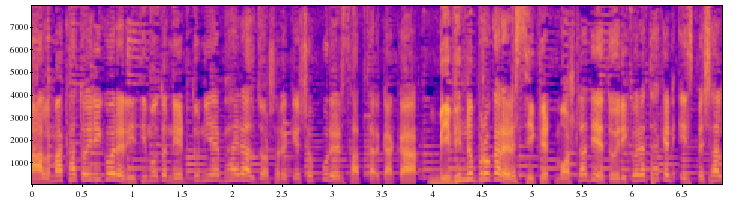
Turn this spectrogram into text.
তালমাখা তৈরি করে রীতিমতো নেট দুনিয়ায় ভাইরাল যশোরের কেশবপুরের সাত্তার কাকা। বিভিন্ন প্রকারের সিক্রেট মশলা দিয়ে তৈরি করে থাকেন স্পেশাল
